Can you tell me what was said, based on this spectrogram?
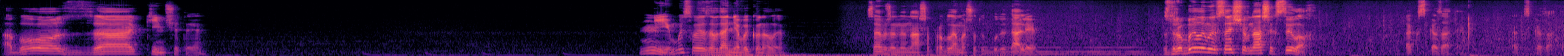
Або закінчити. Ні, ми своє завдання виконали. Це вже не наша проблема, що тут буде далі. Зробили ми все, що в наших силах. Так сказати. Так сказати.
